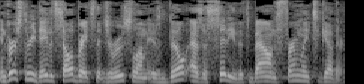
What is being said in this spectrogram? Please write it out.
In verse 3, David celebrates that Jerusalem is built as a city that's bound firmly together.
